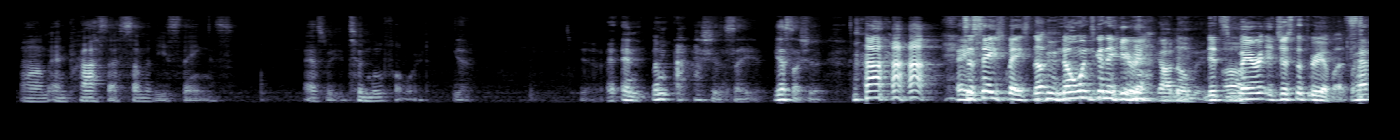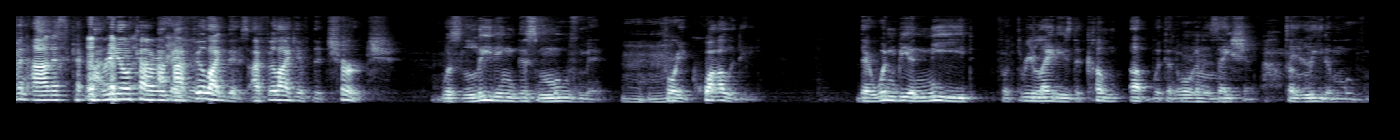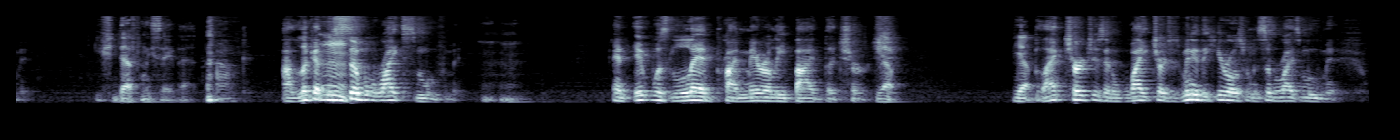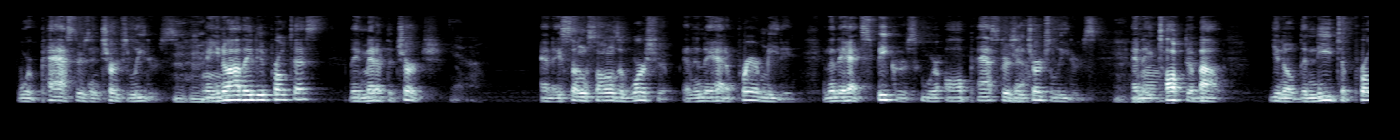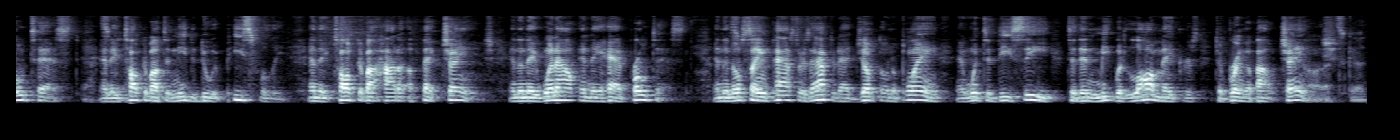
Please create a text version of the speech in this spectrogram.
um, and process some of these things as we to move forward. yeah yeah and, and I- i shouldn't say it yes i should It's a safe space. No, no one's gonna hear it. y'all know me It's Uh, very. It's just the three of us. We're having honest, co- real I. I feel like this. I feel like if the church was leading this movement mm-hmm. for equality, there wouldn't be a need for three ladies to come up with an mm. organization oh, to lead a movement. You should definitely say that. I look at the mm. civil rights movement, mm-hmm. and it was led primarily by the church. Yep. Yep. Black churches and white churches, many of the heroes from the civil rights movement were pastors and church leaders. Mm-hmm. And you know how they did protests? They met at the church. Yeah. and they sung songs of worship. And then they had a prayer meeting. And then they had speakers who were all pastors and church leaders. Mm-hmm. And they talked about you know the need to protest. And they talked about the need to do it peacefully. And they talked about how to affect change. And then they went out and they had protests and then those same pastors after that jumped on a plane and went to DC to then meet with lawmakers to bring about change Oh, that's good.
